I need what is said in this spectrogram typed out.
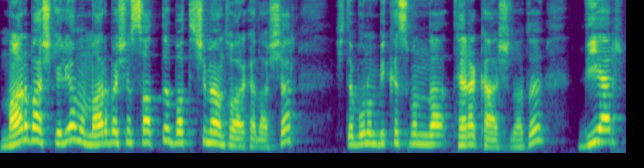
Marbaş geliyor ama Marbaş'ın sattığı Batı Çimento arkadaşlar. İşte bunun bir kısmında Tera karşıladı. Diğer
